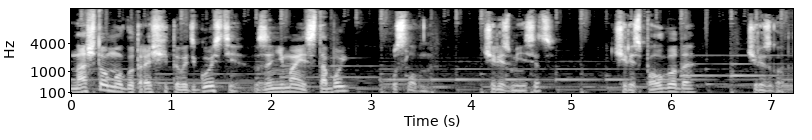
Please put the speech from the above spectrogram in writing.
На что могут рассчитывать гости, занимаясь с тобой, условно, через месяц, через полгода, через год?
